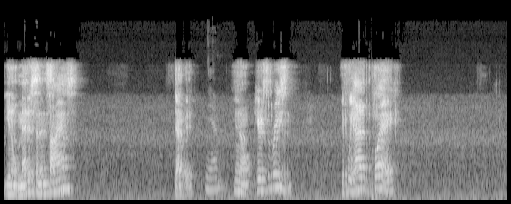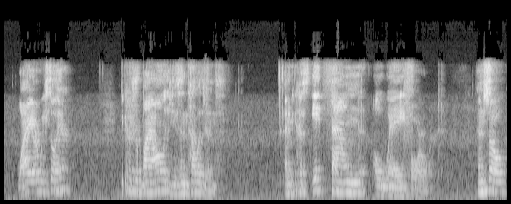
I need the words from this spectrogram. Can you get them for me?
you know, medicine and science? Doubt it. Yeah. You know, here's the reason. If we had the plague, why are we still here? Because your biology is intelligent. And because it found a way forward. And so,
